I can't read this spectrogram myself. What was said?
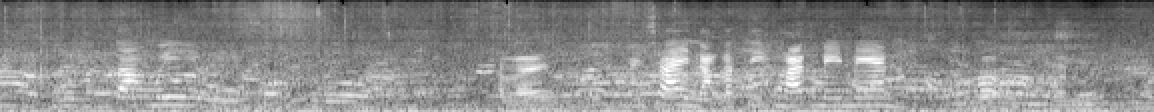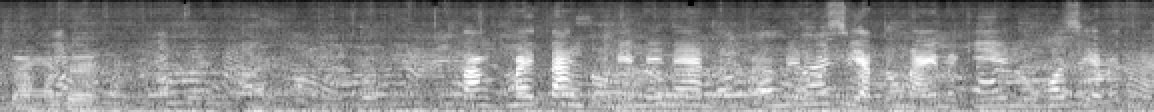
นาคด้วยนะตั้งไม่อยู่สองตัวอะไรไม่ใช่หนังกระติกมัดไม่แน่นก็มันจ้างมาเถอะตั้งไม่ตั้งตรงนี้ไม่แน่นไม่รู้เสียบตรงไหนเมื่อกี้ลุงเขาเสียบไว้ตรงไหน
